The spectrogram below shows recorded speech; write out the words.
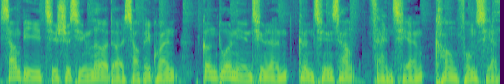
相比及时行乐的消费观更多年轻人更倾向攒钱抗风险。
